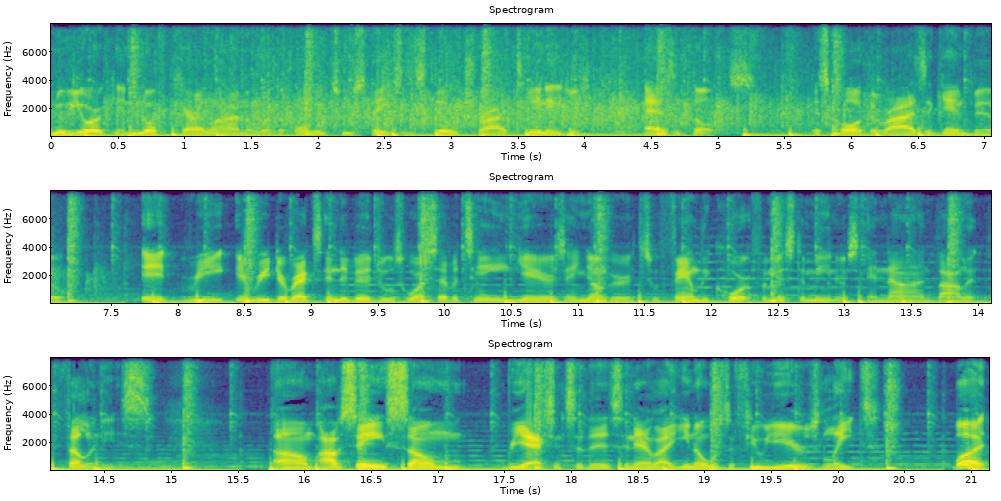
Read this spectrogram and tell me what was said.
New York and North Carolina were the only two states to still try teenagers as adults. It's called the Raise the Age Bill. It, re- it redirects individuals who are 17 years and younger to family court for misdemeanors and non-violent felonies. Um, I've seen some reaction to this, and they're like, you know, it's a few years late, but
